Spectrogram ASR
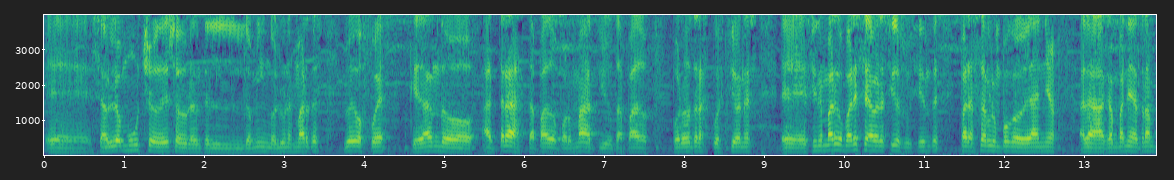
Eh, se habló mucho de eso durante el domingo, lunes, martes. Luego fue quedando atrás, tapado por Matthew, tapado por otras cuestiones. Eh, sin embargo, parece haber sido suficiente para hacerle un poco de daño a la campaña de Trump,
